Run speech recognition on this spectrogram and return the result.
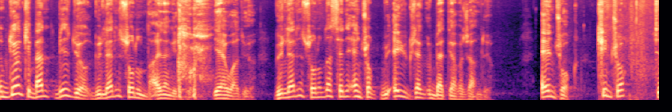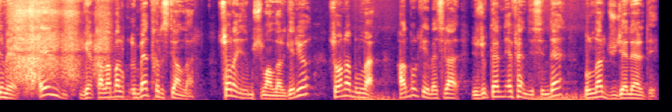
Şimdi diyor ki ben biz diyor günlerin sonunda aynen geçiyor. Yehova diyor. Günlerin sonunda seni en çok en yüksek ümmet yapacağım diyor. En çok. Kim çok? Şimdi en kalabalık ümmet Hristiyanlar. Sonra Müslümanlar geliyor. Sonra bunlar. Halbuki mesela Yüzüklerin Efendisi'nde bunlar cücelerdi.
